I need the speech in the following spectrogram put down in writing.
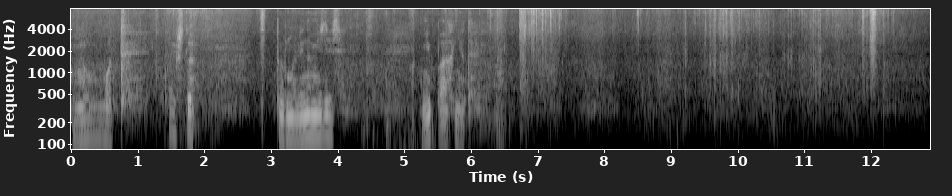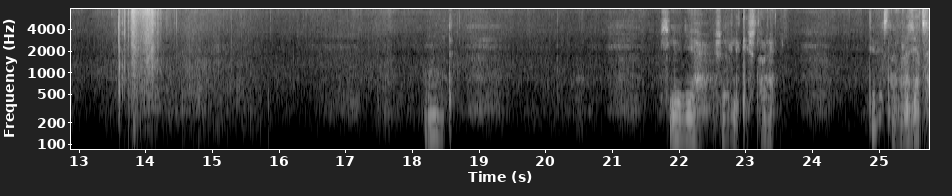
Ну вот. Так что турмалинами здесь не пахнет. Вот. Следи, шерлики, что ли. Интересный образец.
